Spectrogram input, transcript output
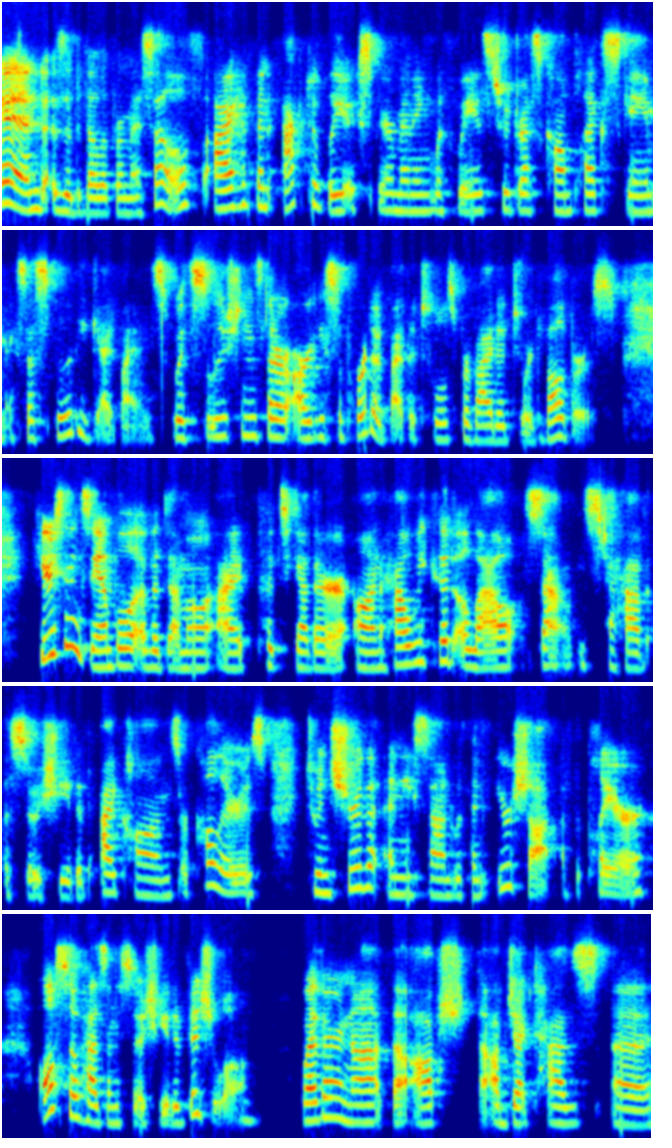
And as a developer myself, I have been actively experimenting with ways to address complex game accessibility guidelines with solutions that are already supported by the tools provided to our developers. Here's an example of a demo I put together on how we could allow sounds to have associated icons or colors to ensure that any sound within earshot of the player also has an associated visual whether or not the, op the object has uh,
